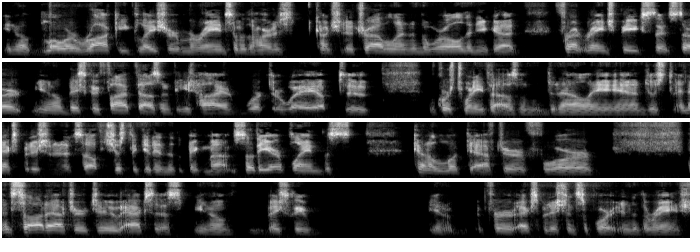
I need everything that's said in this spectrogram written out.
you know, lower rocky glacier moraine, some of the hardest country to travel in in the world. And you got front range peaks that start, you know, basically 5,000 feet high and work their way up to, of course, 20,000 Denali and just an expedition in itself just to get into the big mountains. So the airplane was kind of looked after for and sought after to access, you know, basically, you know, for expedition support into the range.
